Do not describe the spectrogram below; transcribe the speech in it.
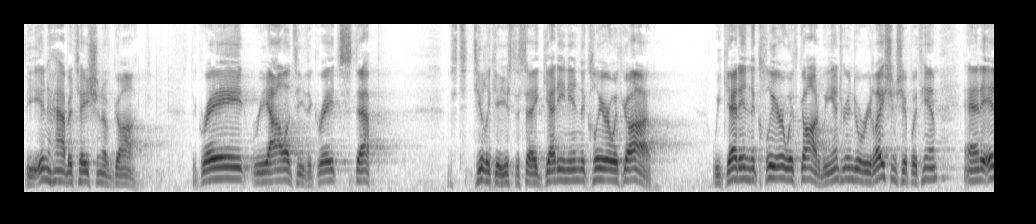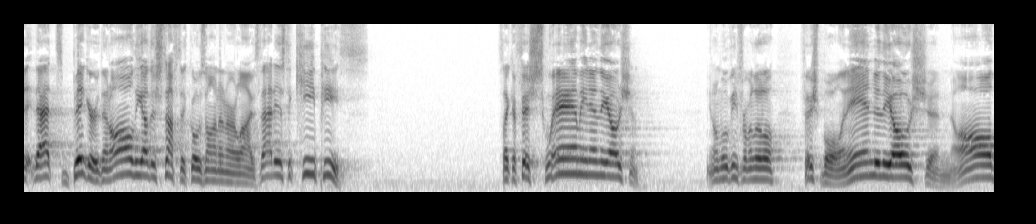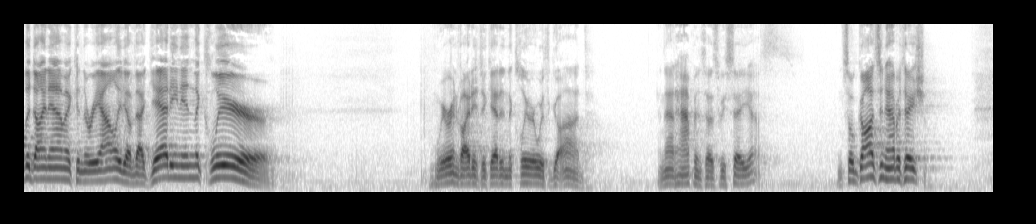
the inhabitation of God, the great reality, the great step. As used to say, getting in the clear with God. We get in the clear with God. We enter into a relationship with Him, and it, that's bigger than all the other stuff that goes on in our lives. That is the key piece. It's like a fish swimming in the ocean, you know, moving from a little fishbowl and into the ocean. All the dynamic and the reality of that, getting in the clear. We're invited to get in the clear with God. And that happens as we say yes. And so God's inhabitation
